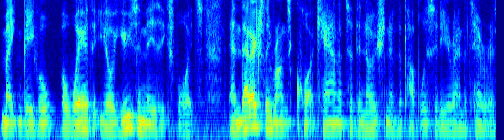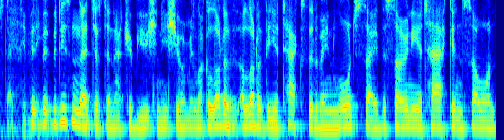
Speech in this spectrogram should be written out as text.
making people aware that you're using these exploits, and that actually runs quite counter to the notion of the publicity around the terrorist activity. But, but, but, isn't that just an attribution issue? I mean, like a lot of a lot of the attacks that have been launched, say the Sony attack and so on,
